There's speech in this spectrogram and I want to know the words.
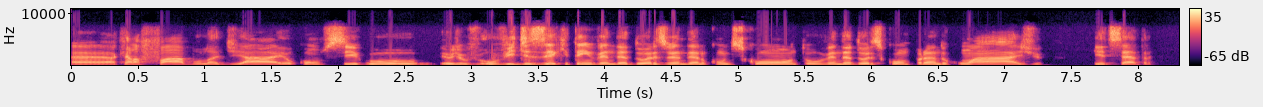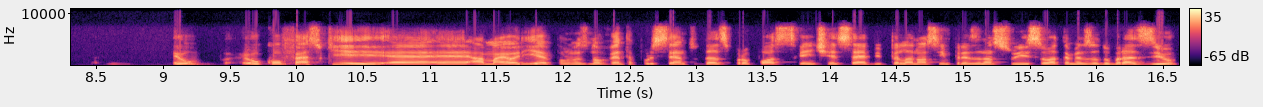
é, aquela fábula de: ah, eu consigo. Eu ouvi dizer que tem vendedores vendendo com desconto, ou vendedores comprando com ágio, etc eu, eu confesso que é, é, a maioria, pelo menos 90% das propostas que a gente recebe pela nossa empresa na Suíça, ou até mesmo do Brasil,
